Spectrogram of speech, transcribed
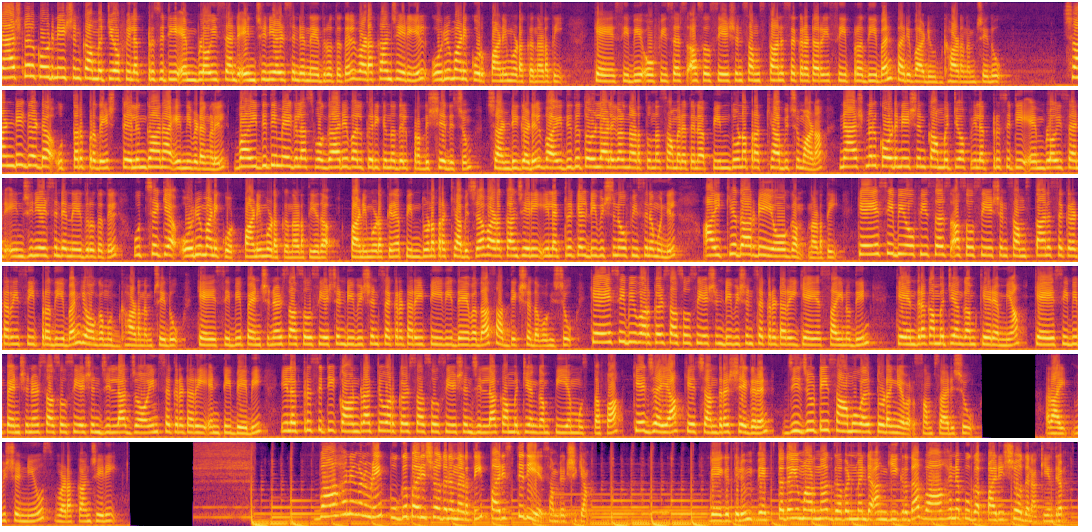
National coordination committee of electricity employees and എഞ്ചിനീയേഴ്സിന്റെ നേതൃത്വത്തിൽ വടക്കാഞ്ചേരിയിൽ ഒരു മണിക്കൂർ പണിമുടക്ക് നടത്തി. കെ എസ് ഓഫീസേഴ്സ് അസോസിയേഷൻ സംസ്ഥാന സെക്രട്ടറി സി പ്രദീപൻ പരിപാടി ഉദ്ഘാടനം ചെയ്തു. ചണ്ഡീഗഡ് ഉത്തർപ്രദേശ് തെലങ്കാന എന്നിവിടങ്ങളിൽ വൈദ്യുതി മേഖല സ്വകാര്യവൽക്കരിക്കുന്നതിൽ പ്രതിഷേധിച്ചും ചണ്ഡീഗഡിൽ വൈദ്യുതി തൊഴിലാളികൾ നടത്തുന്ന സമരത്തിന് പിന്തുണ പ്രഖ്യാപിച്ചുമാണ് national coordination committee of electricity employees and എഞ്ചിനീയേഴ്സിന്റെ നേതൃത്വത്തിൽ ഉച്ചയ്ക്ക് ഒരു മണിക്കൂർ പണിമുടക്ക് നടത്തിയത്. പണിമുടക്കിന് പിന്തുണ പ്രഖ്യാപിച്ച് വടക്കാഞ്ചേരി ഇലക്ട്രിക്കൽ ഡിവിഷൻ ഓഫീസിന് മുന്നിൽ ഐക്യദാർഢ്യ യോഗം നടത്തി. K S C B officers association സംസ്ഥാന സെക്രട്ടറി സി പ്രദീപൻ യോഗം ഉദ്ഘാടനം ചെയ്തു. K S C B pensioners association division secretary T V Devadas അധ്യക്ഷത വഹിച്ചു. K S C B workers association division secretary K S Sainuddin കേന്ദ്ര കമ്മിറ്റി അംഗം K Ramya K S C B pensioners association ജില്ലാ joint secretary N T Baby electricity contract workers association ജില്ലാ committee അംഗം P M Mustafa K Jaya K Chandrasekharan Jiju T Samuel തുടങ്ങിയവർ സംസാരിച്ചു. Right vision news Vadakkanchery. വാഹനങ്ങളുടെ പുക പരിശോധന നടത്തി പരിസ്ഥിതിയെ സംരക്ഷിക്കാം. വേഗത്തിലും വ്യക്തതയുമാർന്ന ഗവൺമെന്റ് അംഗീകൃത വാഹന പുക പരിശോധന കേന്ദ്രം.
